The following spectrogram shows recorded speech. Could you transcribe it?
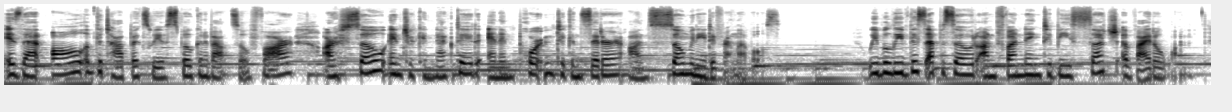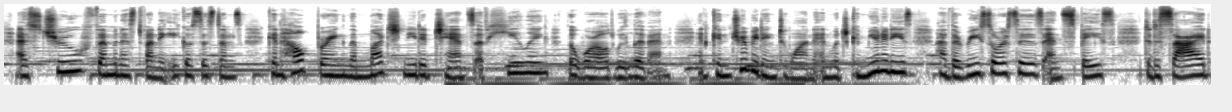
is that all of the topics we have spoken about so far are so interconnected and important to consider on so many different levels. We believe this episode on funding to be such a vital one, as true feminist funding ecosystems can help bring the much needed chance of healing the world we live in and contributing to one in which communities have the resources and space to decide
